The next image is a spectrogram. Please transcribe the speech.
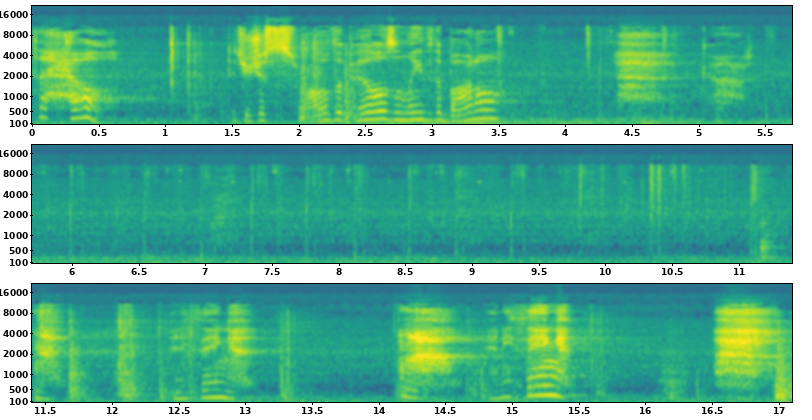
What the hell? Did you just swallow the pills and leave the bottle? God. Anything? Anything? Nothing.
